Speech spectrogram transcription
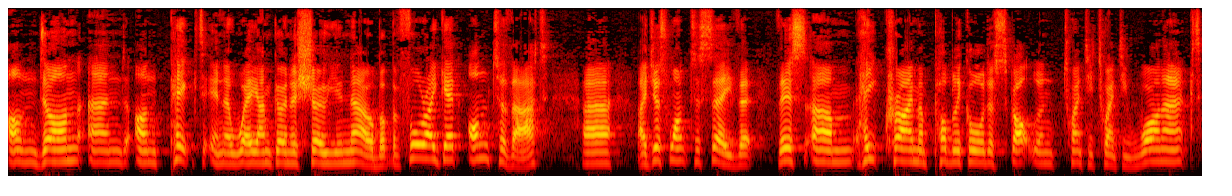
undone and unpicked in a way I'm going to show you now. But before I get onto that, uh, I just want to say that this um, Hate Crime and Public Order Scotland 2021 Act,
